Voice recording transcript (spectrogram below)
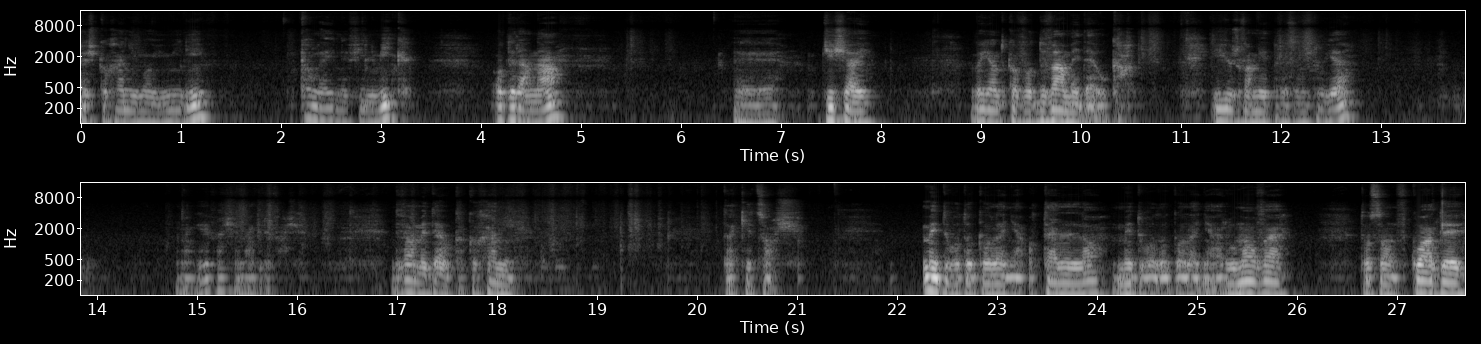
Cześć kochani moi mili. Kolejny filmik od rana. Yy, dzisiaj wyjątkowo dwa mydełka. I już Wam je prezentuję. Nagrywa się, nagrywa się. Dwa mydełka, kochani. Takie coś. Mydło do golenia Otello, mydło do golenia rumowe. To są wkłady,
